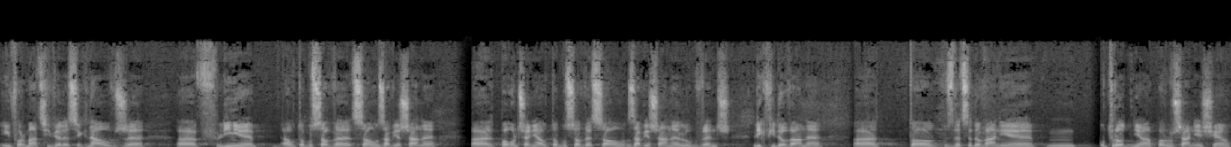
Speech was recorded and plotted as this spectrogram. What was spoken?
informacji, wiele sygnałów, że linie autobusowe są zawieszane E, połączenia autobusowe są zawieszane lub wręcz likwidowane. E, to zdecydowanie mm, utrudnia poruszanie się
